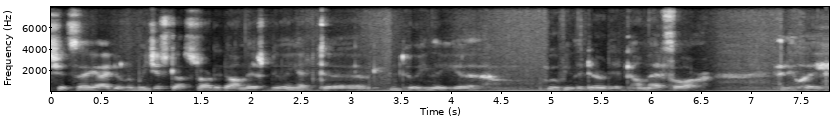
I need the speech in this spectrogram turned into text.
should say I we just got started on this, doing it, uh, doing the uh, moving the dirt had gone that far. Anyway,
